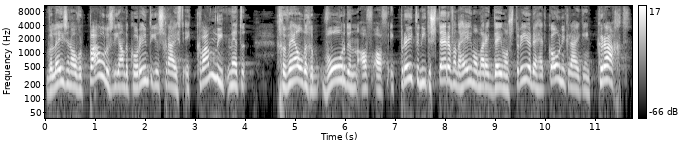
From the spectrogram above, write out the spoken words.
We lezen over Paulus die aan de Corinthiërs schrijft, ik kwam niet met geweldige woorden of, of ik preekte niet de sterren van de hemel, maar ik demonstreerde het koninkrijk in kracht.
